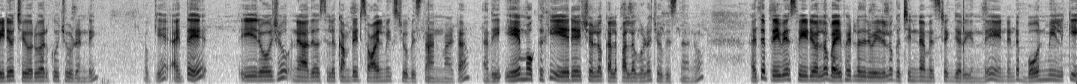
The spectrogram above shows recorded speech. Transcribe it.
వీడియో చివరి వరకు చూడండి. ఓకే అయితే ఈరోజు నేను అది అసలు కంప్లీట్ సాయిల్ మిక్స్ చూపిస్తాను అనమాట అది ఏ మొక్కకి ఏ రేషియోలో కలపాలో కూడా చూపిస్తాను. అయితే ప్రీవియస్ వీడియోలో బయోఫెర్టిలైజర్ వీడియోలో ఒక చిన్న మిస్టేక్ జరిగింది. ఏంటంటే బోన్ మీల్కి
